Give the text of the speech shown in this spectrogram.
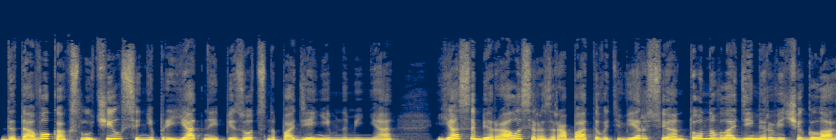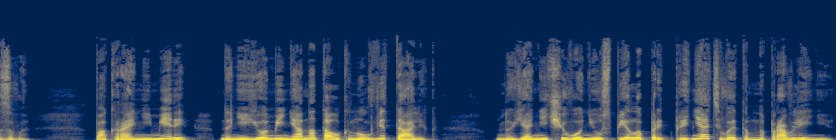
до того, как случился неприятный эпизод с нападением на меня, я собиралась разрабатывать версию Антона Владимировича Глазова. По крайней мере, на нее меня натолкнул Виталик, но я ничего не успела предпринять в этом направлении.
